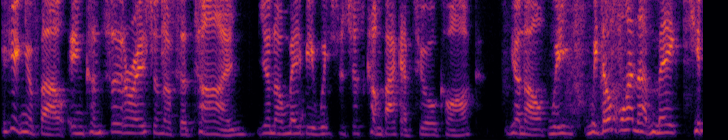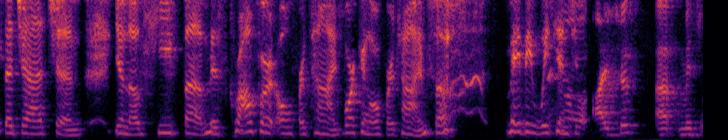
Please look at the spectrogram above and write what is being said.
thinking about in consideration of the time, you know, maybe we should just come back at two o'clock. You know, we we don't want to make keep the judge and you know keep uh, Miss Crawford overtime working overtime. So maybe we can. No, just... I just uh, Miss,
